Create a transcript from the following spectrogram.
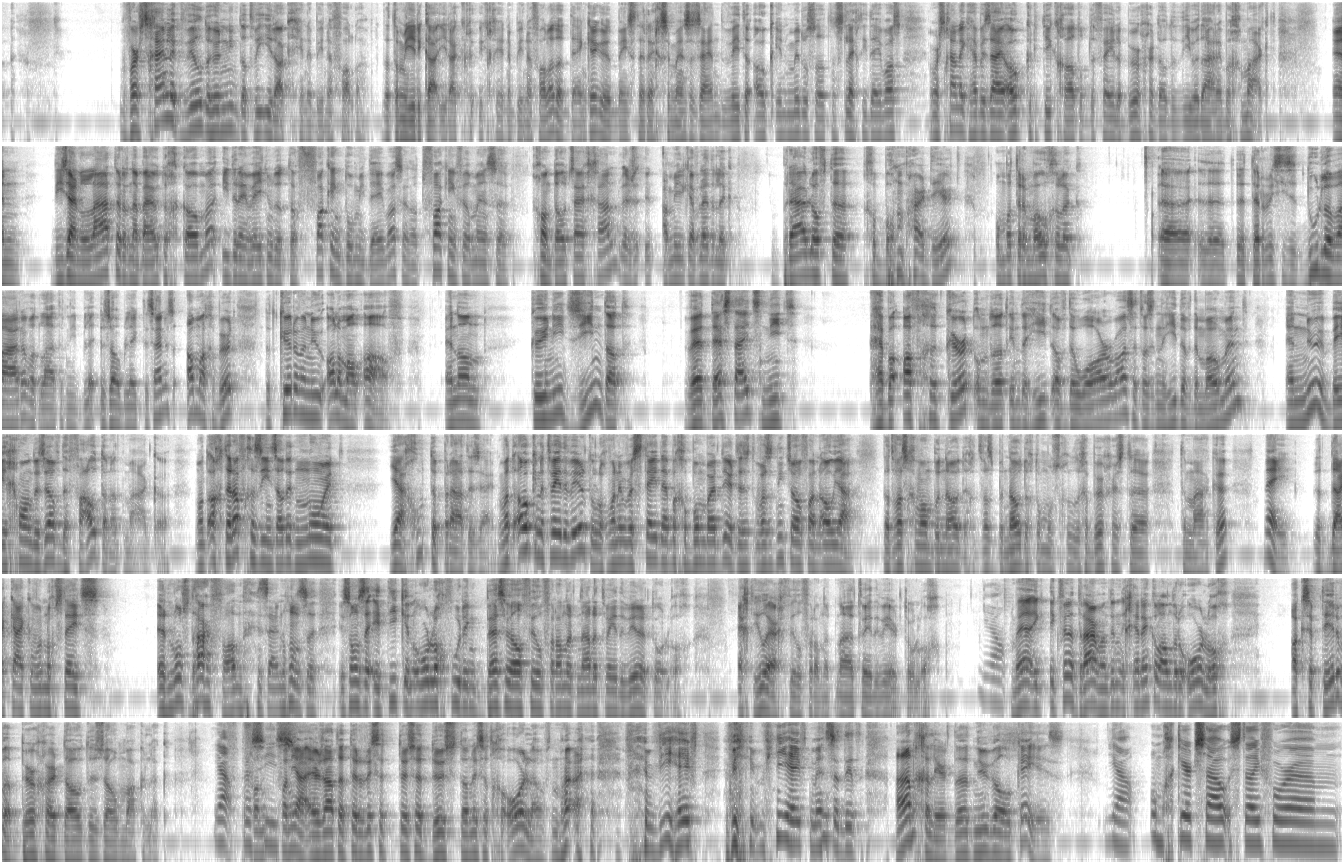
waarschijnlijk wilden hun niet dat we Irak gingen binnenvallen. Dat Amerika Irak gingen binnenvallen, dat denk ik. De meeste rechtse mensen zijn, weten ook inmiddels dat het een slecht idee was. En waarschijnlijk hebben zij ook kritiek gehad op de vele burgerdoden die we daar hebben gemaakt. En die zijn later naar buiten gekomen. Iedereen weet nu dat het een fucking dom idee was. En dat fucking veel mensen gewoon dood zijn gegaan. Is- Amerika heeft letterlijk bruiloften gebombardeerd. Omdat er mogelijk eh, de, terroristische doelen waren. Wat later niet ble- zo bleek te zijn. Dat is allemaal gebeurd. Dat keuren we nu allemaal af. En dan kun je niet zien dat we destijds niet hebben afgekeurd. Omdat het in the heat of the war was. Het was in the heat of the moment. En nu ben je gewoon dezelfde fout aan het maken. Want achteraf gezien zou dit nooit ja, goed te praten zijn. Want ook in de Tweede Wereldoorlog, wanneer we steden hebben gebombardeerd, was het niet zo van, oh ja, dat was gewoon benodigd. Het was benodigd om onschuldige burgers te, te maken. Nee, dat, daar kijken we nog steeds. En los daarvan zijn onze, is onze ethiek en oorlogvoering best wel veel veranderd na de Tweede Wereldoorlog. Echt heel erg veel veranderd na de Tweede Wereldoorlog. Ja. Maar ja, ik, ik vind het raar, want in geen enkele andere oorlog accepteren we burgerdoden zo makkelijk. Ja, precies. van ja, er zaten terroristen tussen, dus dan is het geoorloofd. Maar wie heeft, wie, wie heeft mensen dit aangeleerd dat het nu wel oké is? Ja, omgekeerd zou, stel je voor, ehm,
